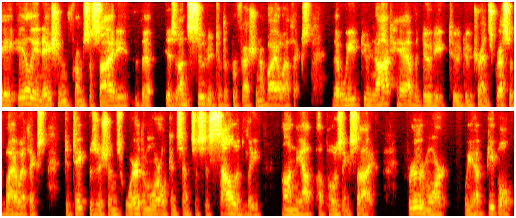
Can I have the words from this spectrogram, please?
a alienation from society that is unsuited to the profession of bioethics, that we do not have a duty to do transgressive bioethics to take positions where the moral consensus is solidly on the op- opposing side. Furthermore, we have people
